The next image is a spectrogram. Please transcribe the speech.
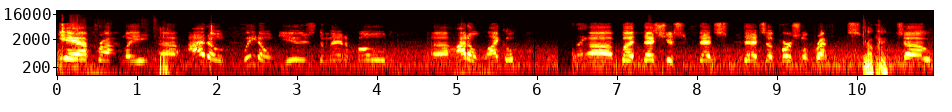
Yeah, probably. Uh, I don't. We don't use the manifold. Uh, I don't like them. Uh, but that's just that's that's a personal preference. Okay. So.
